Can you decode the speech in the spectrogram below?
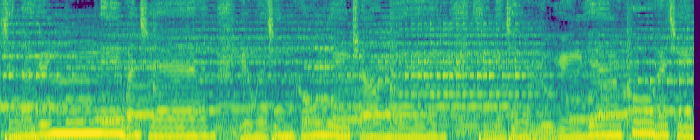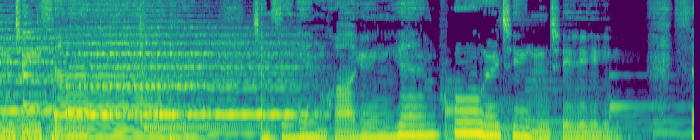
闲来云泥万千，愿为惊鸿一朝面。思念皆如云烟，忽而轻轻散。将思念化云烟，忽而轻轻散。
